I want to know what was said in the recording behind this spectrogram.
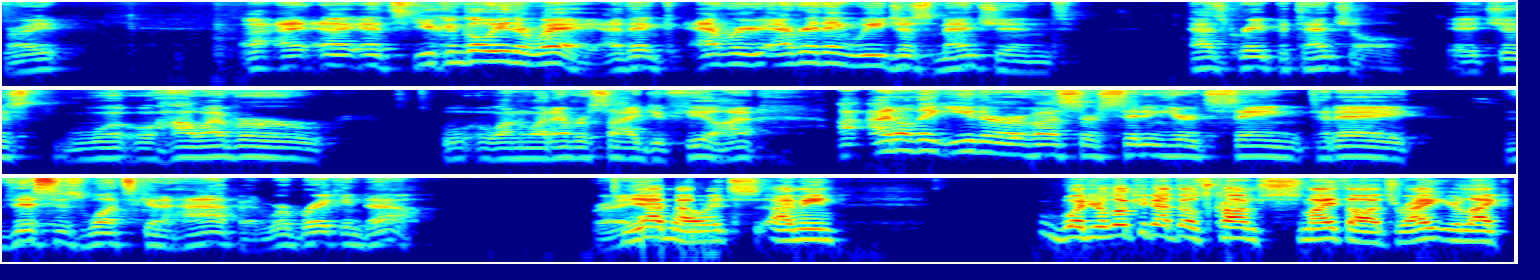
Right. I, I, it's you can go either way. I think every everything we just mentioned has great potential. It's just however on whatever side you feel. I I don't think either of us are sitting here saying today this is what's going to happen. We're breaking down, right? Yeah, no, it's. I mean, when you're looking at those Conn Smythe odds, right? You're like,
